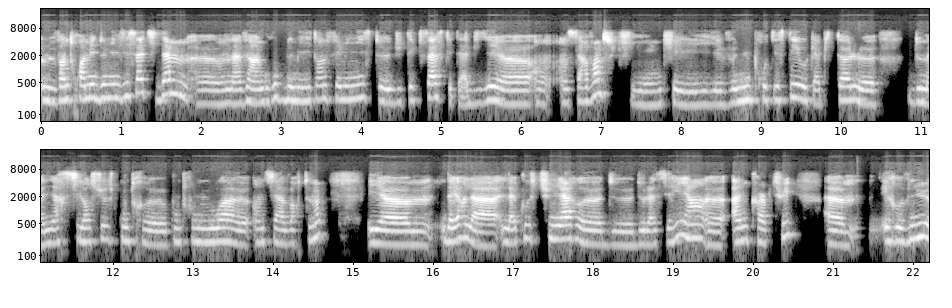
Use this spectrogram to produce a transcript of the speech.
le 23 mai 2017, idem, euh, on avait un groupe de militantes féministes du Texas qui était habillé euh, en, servante, qui, est venu protester au Capitole euh, de manière silencieuse contre, contre une loi anti-avortement. Et d'ailleurs, la, costumière de, la série, hein, Anne Crabtree, est revenue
